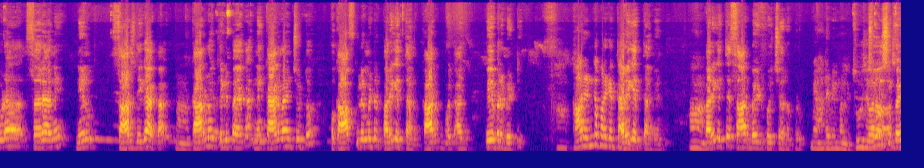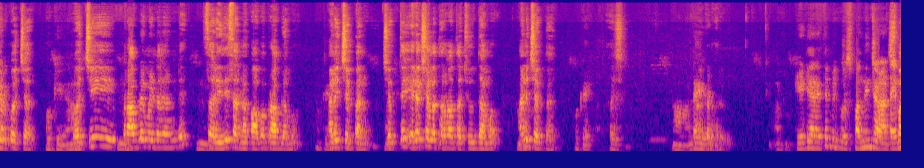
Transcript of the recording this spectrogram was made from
కూడా సరే అని నేను సార్ దిగాక కారులోకి వెళ్ళిపోయాక నేను కాన్వాన్ చుట్టూ ఒక హాఫ్ కిలోమీటర్ పరిగెత్తాను. కార్ పేపర్ పెట్టి. కారు వెనక పరిగెత్తారు పరిగెత్తాను నేను. పరిగెత్తే సార్ బయటకు వచ్చారు అప్పుడు. మీ- అంటే మిమ్మల్ని చూసి బయటకు వచ్చారు వచ్చి ప్రాబ్లం ఏంటంటే సార్ ఇది సార్ నా పాప ప్రాబ్లము. అని చెప్పాను. చెప్తే ఎలక్షన్ల తర్వాత చూద్దాము అని చెప్పారు. ఓకే. అంటే అక్కడి వరకు. కేటీఆర్ అయితే మీకు స్పందించాడు ఆ టైంలో.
